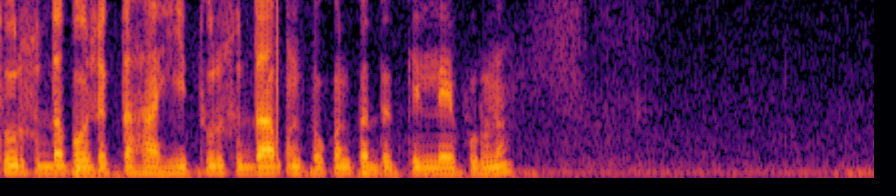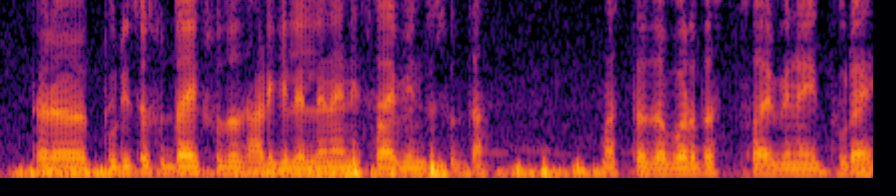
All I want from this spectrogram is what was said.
तूरसुद्धा पाहू शकता. हा ही तूरसुद्धा आपण टोकन पद्धत केलेली आहे पूर्ण. तर तुरीचं सुद्धा एक सुद्धा झाड गेलेलं नाही आणि सोयाबीनचं सुद्धा. मस्त जबरदस्त सोयाबीन आहे तूर आहे.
